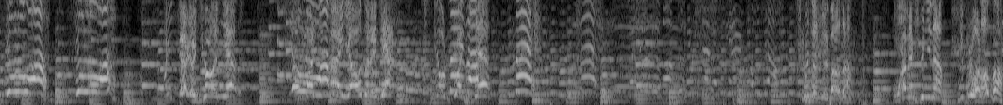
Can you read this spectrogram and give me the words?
休了我，休了我！我今儿就休了你，休了我把你我！卖窑子里去，给我赚钱！卖卖！把这绿帽子不是戴到别人头上？什么叫绿帽子？我还没娶你呢，你不是我老婆。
